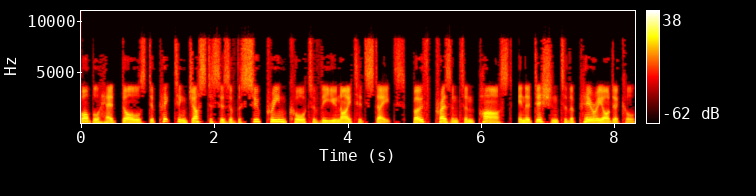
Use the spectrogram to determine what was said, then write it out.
bobblehead dolls depicting justices of the Supreme Court of the United States, both present and past. In addition to the periodical,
